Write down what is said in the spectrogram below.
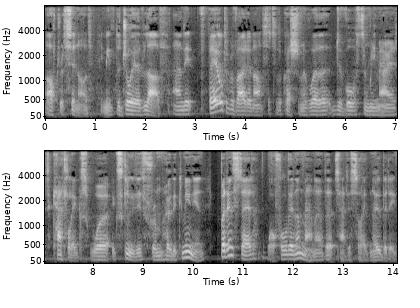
after a synod. It means the joy of love, and it failed to provide an answer to the question of whether divorced and remarried Catholics were excluded from Holy Communion, but instead waffled in a manner that satisfied nobody.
